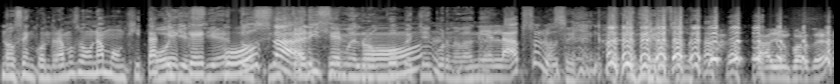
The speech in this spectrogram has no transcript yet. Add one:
nos encontramos a una monjita Oye, que qué cierto, cosa. sí, carísimo el no, rompope aquí en Cuernavaca. Ni el absoluto. Sí. ¿Hay un fuerte?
